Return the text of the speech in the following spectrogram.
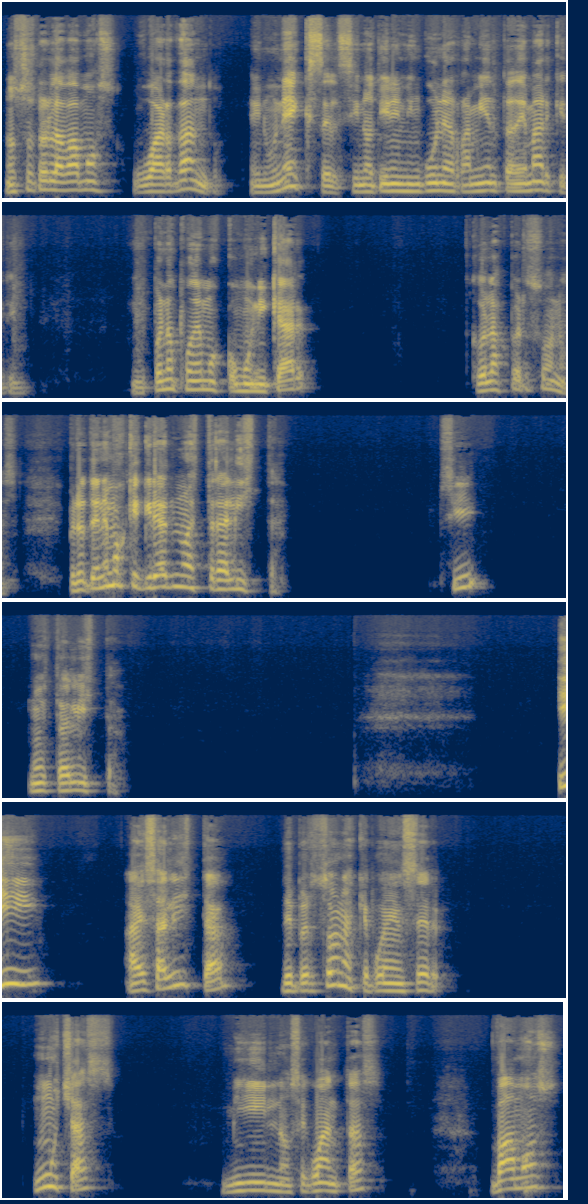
nosotros la vamos guardando en un Excel si no tienes ninguna herramienta de marketing. Y después nos podemos comunicar con las personas. Pero tenemos que crear nuestra lista. ¿Sí? Nuestra lista. Y a esa lista de personas que pueden ser muchas, mil, no sé cuántas, vamos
